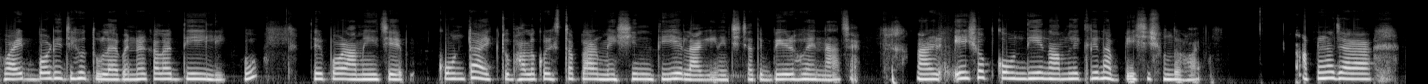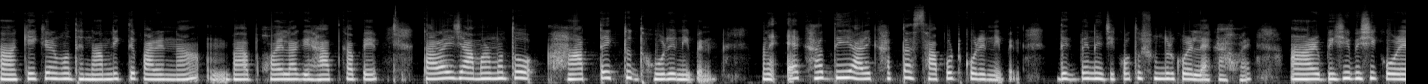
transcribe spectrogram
হোয়াইট বডি যেহেতু ল্যাভেন্ডার কালার দিয়েই লিখব এরপর আমি যে কোনটা একটু ভালো করে স্টাপলার মেশিন দিয়ে লাগিয়ে নিচ্ছি যাতে বের হয়ে না যায়। আর এইসব কোন দিয়ে নাম লিখলে না বেশি সুন্দর হয়। আপনারা যারা কেকের মধ্যে নাম লিখতে পারেন না, বা ভয় লাগে, হাত কাঁপে, তারাই যে আমার মতো হাতটা একটু ধরে নেবেন। মানে এক হাত দিয়ে আরেক হাতটা সাপোর্ট করে নেবেন। দেখবেন এই যে কত সুন্দর করে লেখা হয়। আর বেশি বেশি করে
